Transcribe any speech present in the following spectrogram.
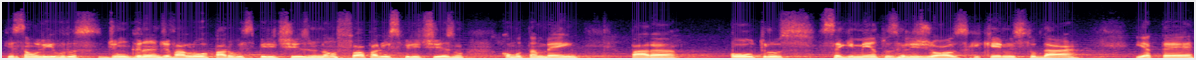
que são livros de um grande valor para o Espiritismo, não só para o Espiritismo, como também para outros segmentos religiosos que queiram estudar e até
